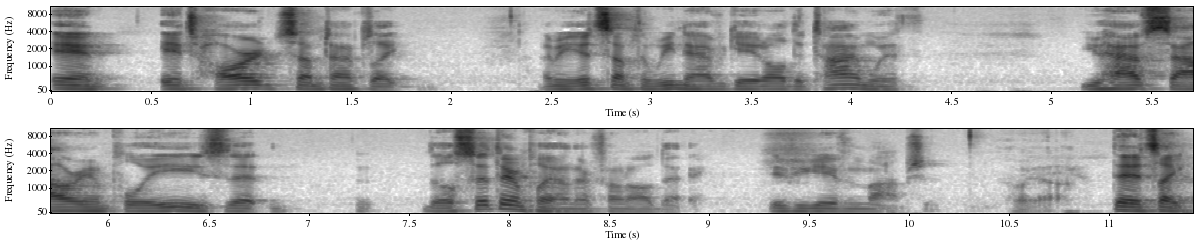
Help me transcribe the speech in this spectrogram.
and it's hard sometimes like i mean it's something we navigate all the time with you have salary employees that they'll sit there and play on their phone all day if you gave them the option Oh yeah. that it's like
